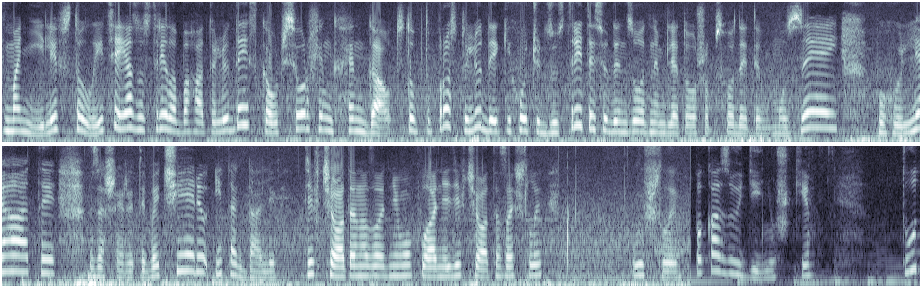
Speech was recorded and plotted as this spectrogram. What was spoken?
В Манілі, в столиці, я зустріла багато людей з Couchsurfing Hangouts, тобто просто люди, які хочуть зустрітись один з одним для того, щоб сходити в музей, погуляти, заширити вечерю і так далі. Дівчата на задньому плані, дівчата зайшли. Вийшли. Показую дінюшки. Тут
